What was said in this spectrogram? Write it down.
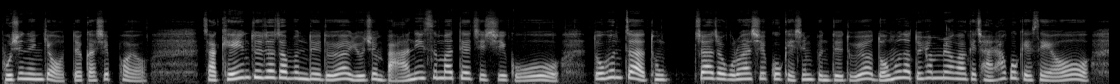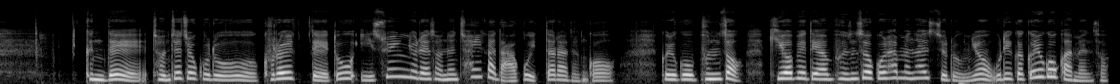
보시는 게 어떨까 싶어요. 자, 개인 투자자분들도요, 요즘 많이 스마트해지시고, 또 혼자 독자적으로 하시고 계신 분들도요, 너무나도 현명하게 잘 하고 계세요. 근데 전체적으로 그럴 때도 이 수익률에서는 차이가 나고 있다라는 거. 그리고 분석, 기업에 대한 분석을 하면 할수록요, 우리가 끌고 가면서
